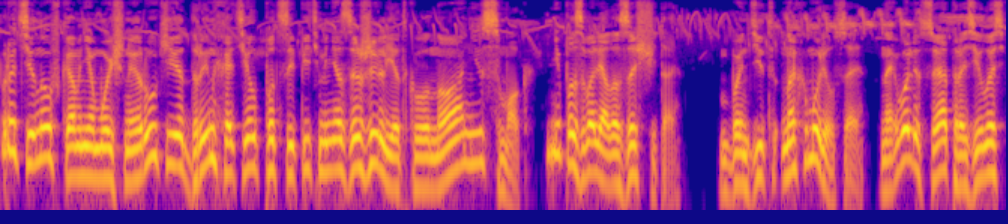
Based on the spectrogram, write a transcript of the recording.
Протянув ко мне мощные руки, Дрын хотел подцепить меня за жилетку, но не смог. Не позволяла защита. Бандит нахмурился. На его лице отразилась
